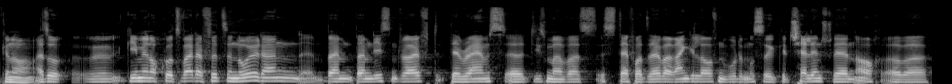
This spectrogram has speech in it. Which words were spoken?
Genau, also äh, gehen wir noch kurz weiter. 14-0 dann äh, beim, beim nächsten Drive der Rams. Äh, diesmal war es Stafford selber reingelaufen, wurde, musste gechallenged werden auch, aber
